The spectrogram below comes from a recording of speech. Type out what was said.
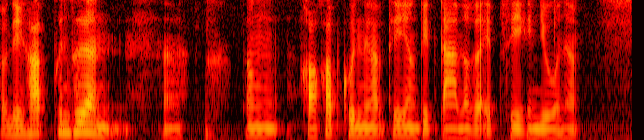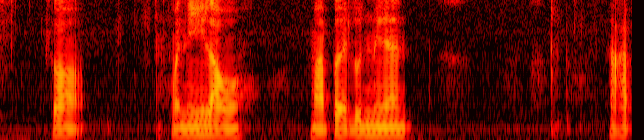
สวัสดีครับเพื่อนๆนะต้องขอขอบคุณนะครับที่ยังติดตามแล้วก็ FC กันอยู่นะครับ ก็วันนี้เรามาเปิดรุ่นเนื้อนะครับ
